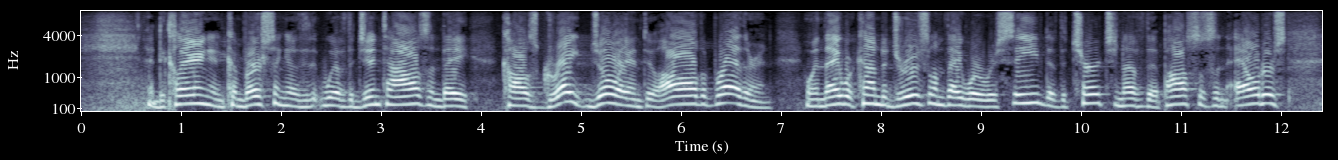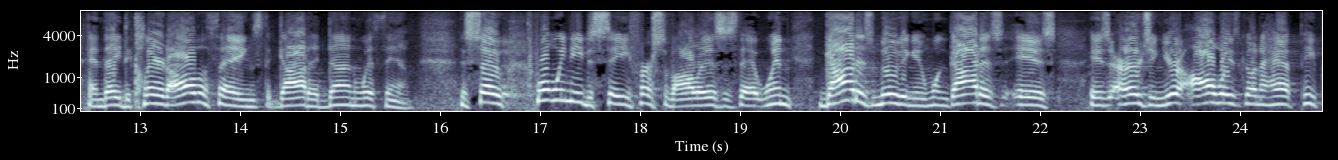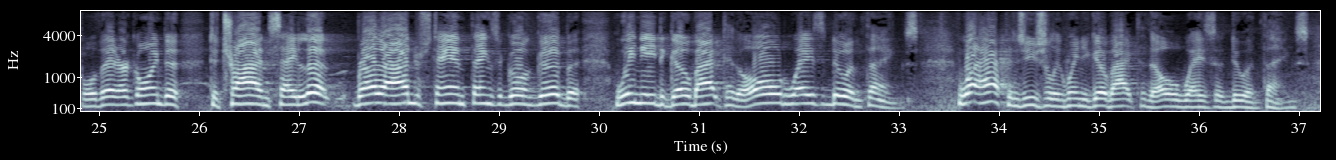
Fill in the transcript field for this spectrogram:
and declaring and conversing with the Gentiles, and they caused great joy unto all the brethren. When they were come to Jerusalem, they were received of the church and of the apostles and elders, and they declared all the things that God had done with them. And so, what we need to see, first of all, is, is that when God is moving and when God is, is, is urging, you're always going to have people that are going to, to try and say, Look, brother, I understand things are going good, but we need to go back to the old ways of doing things. What happens usually when you go back to the old ways of doing things?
